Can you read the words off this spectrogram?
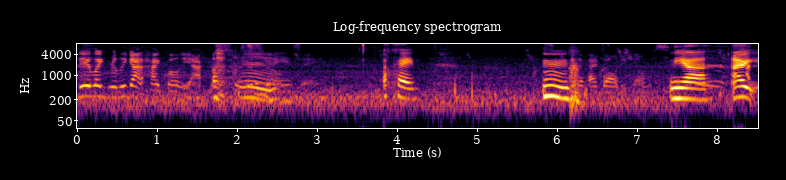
They like really got high quality actors for this. Mm. Amazing. Okay. Speaking of high quality films. Yeah, I.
